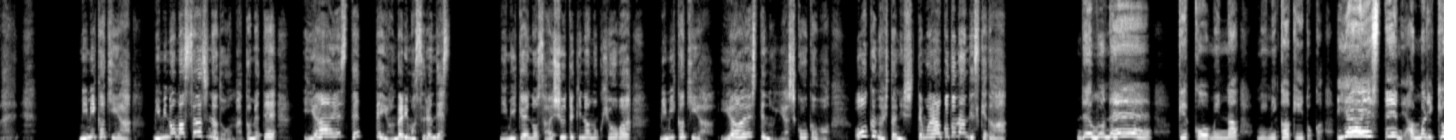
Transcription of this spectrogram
耳かきや耳のマッサージなどをまとめてイヤーエステって呼んだりもするんです耳系の最終的な目標は耳かきやイヤーエステの癒し効果を多くの人に知ってもらうことなんですけど。でもね結構みんな耳かきとかイヤーエステにあんまり興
